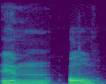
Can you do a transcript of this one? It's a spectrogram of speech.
Øhm, og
